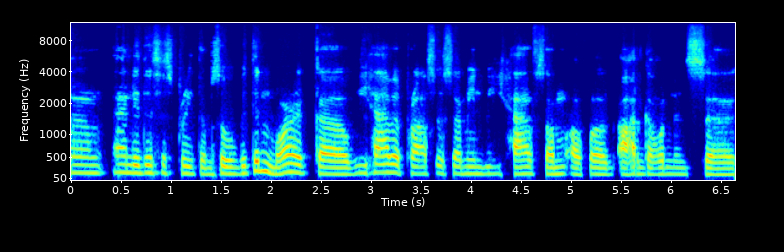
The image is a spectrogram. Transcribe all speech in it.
um, Andy, this is Preetham. So within Merck, uh, we have a process. I mean, we have some of our, our governance uh,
